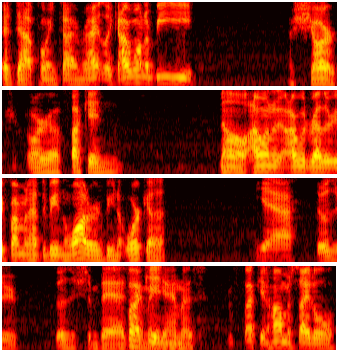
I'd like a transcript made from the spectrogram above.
at that point in time, right? Like I want to be a shark or a fucking no, I want to I would rather if I'm going to have to be in the water, it'd be an orca. Yeah, those are those are some bad Fucking- gammas. Fucking homicidal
